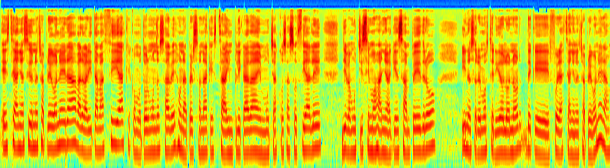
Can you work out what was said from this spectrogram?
este año ha sido nuestra pregonera, Barbarita Macías, que como todo el mundo sabe es una persona que está implicada en muchas cosas sociales, lleva muchísimos años aquí en San Pedro y nosotros hemos tenido el honor de que fuera este año nuestra pregonera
